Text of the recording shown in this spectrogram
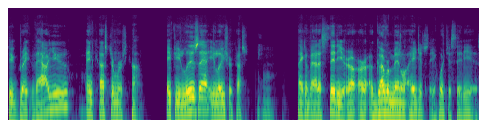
to great value, and customers come. If you lose that, you lose your customers. Mm-hmm. Think about a city or, or a governmental agency, which a city is.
